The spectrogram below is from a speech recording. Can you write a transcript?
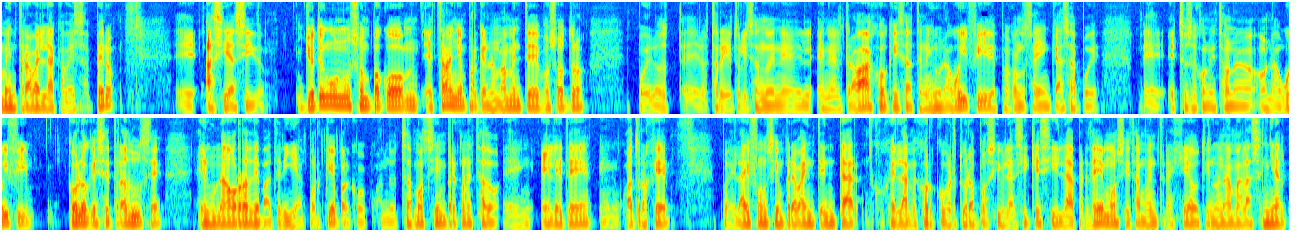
me entraba en la cabeza, pero eh, así ha sido. Yo tengo un uso un poco extraño porque normalmente vosotros pues lo, estaréis utilizando en el, en el, trabajo, quizás tenéis una wifi, después cuando estáis en casa, pues esto se conecta a una, a una wifi, con lo que se traduce en un ahorro de batería. ¿Por qué? Porque cuando estamos siempre conectados en LTE, en 4G, pues el iPhone siempre va a intentar coger la mejor cobertura posible. Así que si la perdemos, si estamos en 3G o tiene una mala señal,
